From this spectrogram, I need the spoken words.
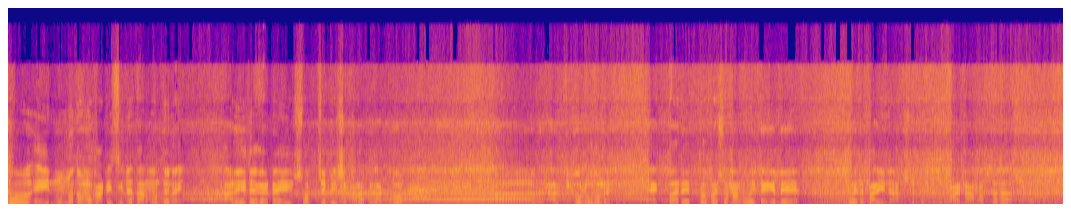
তো এই ন্যূনতম কাটিসিটা তার মধ্যে নাই। আর এই জায়গাটাই সবচেয়ে বেশি খারাপ লাগল। আর আর কি বলব বলেন? একবারে প্রফেশনাল হইতে গেলে হইতে পারি না আসলে। হয় না আমার দ্বারা আসলে।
